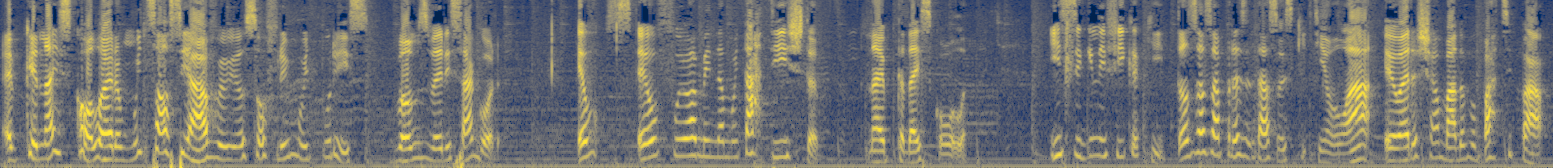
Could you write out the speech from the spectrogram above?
é porque na escola eu era muito sociável e eu sofri muito por isso. Vamos ver isso agora. Eu, eu fui uma menina muito artista na época da escola. Isso significa que todas as apresentações que tinham lá, eu era chamada para participar.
